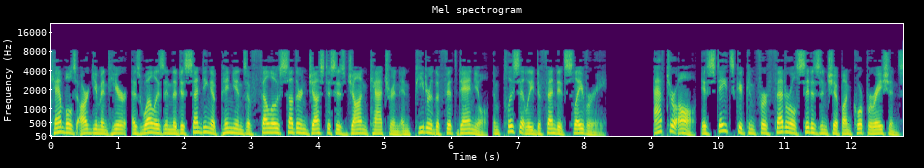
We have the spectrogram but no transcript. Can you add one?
Campbell's argument here, as well as in the dissenting opinions of fellow Southern Justices John Catron and Peter V. Daniel, implicitly defended slavery. After all, if states could confer federal citizenship on corporations,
